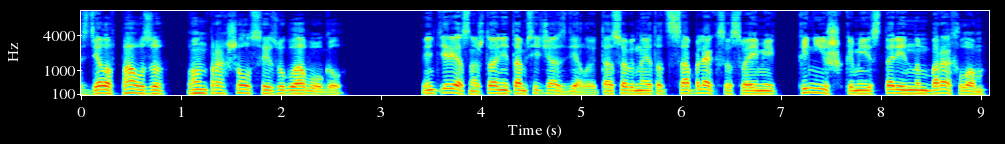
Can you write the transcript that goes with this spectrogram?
Сделав паузу, он прошелся из угла в угол. Интересно, что они там сейчас делают, особенно этот сопляк со своими книжками и старинным барахлом.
